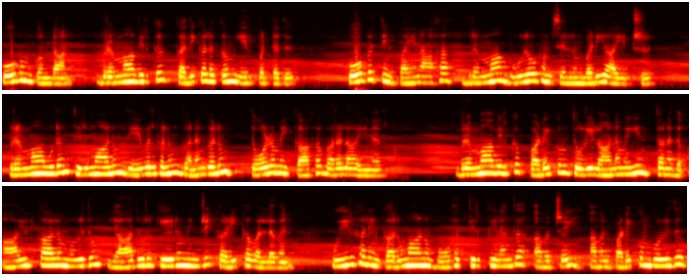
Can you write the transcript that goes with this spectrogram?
கோபம் கொண்டான். பிரம்மாவிற்கு கதிகலக்கம் ஏற்பட்டது. கோபத்தின் பயனாக பிரம்மா பூலோகம் செல்லும்படி ஆயிற்று. பிரம்மாவுடன் திருமாலும் தேவர்களும் கணங்களும் தோழமைக்காக வரலாயினர். பிரம்மாவிற்கு படைக்கும் தொழில் ஆனமையின் தனது ஆயுட்காலம் முழுதும் யாதொரு கேடுமின்றி கழிக்க வல்லவன். உயிர்களின் கருமானு போகத்திற்கு இணங்க அவற்றை அவன் படைக்கும் பொழுது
